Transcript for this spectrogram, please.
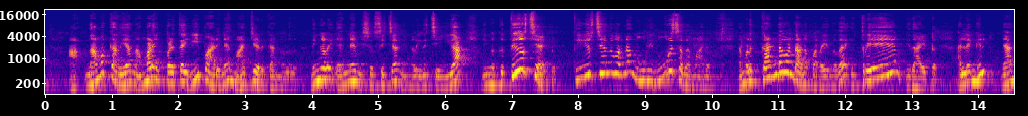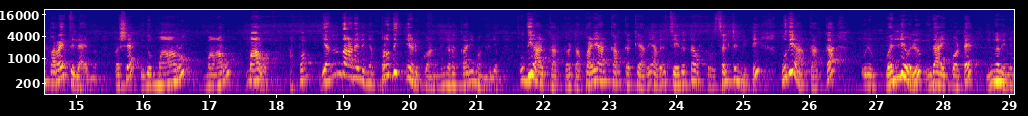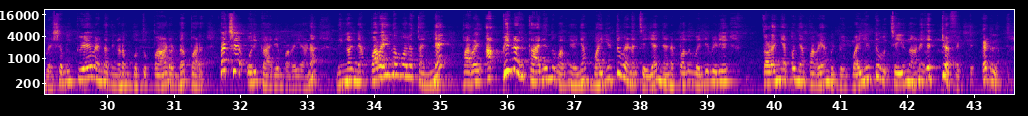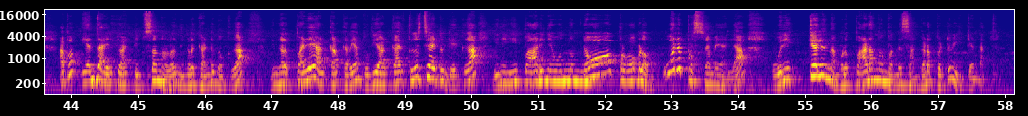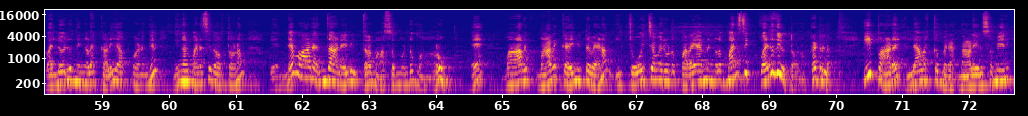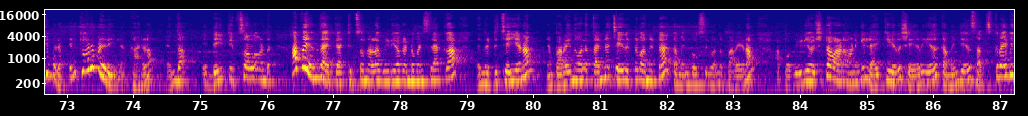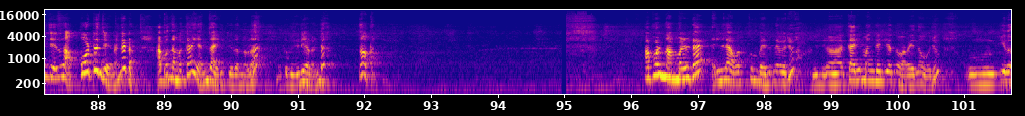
നമുക്കറിയാം നമ്മളെ ഇപ്പോഴത്തെ ഈ പാടിനെ മാറ്റിയെടുക്കാന്നുള്ളത് നിങ്ങൾ എന്നെ വിശ്വസിച്ചാൽ നിങ്ങൾ ഇത് ചെയ്യുക. നിങ്ങൾക്ക് തീർച്ചയായിട്ടും തീർച്ചയെന്ന് പറഞ്ഞാൽ നൂറി നൂറ് ശതമാനം. നമ്മൾ കണ്ടുകൊണ്ടാണ് പറയുന്നത് ഇത്രയും ഇതായിട്ട്. അല്ലെങ്കിൽ ഞാൻ പറയത്തില്ലായിരുന്നു. പക്ഷെ ഇത് മാറും മാറും മാറും. അപ്പം എന്താണേലും ഞാൻ പ്രതിജ്ഞ എടുക്കുകയാണ് നിങ്ങളുടെ കരിമംഗല്യം പുതിയ ആൾക്കാർക്ക് കേട്ടോ പഴയ ആൾക്കാർക്കൊക്കെ അറിയാം. അവർ ചെയ്തിട്ട് അവർക്ക് റിസൾട്ടും കിട്ടി. പുതിയ ആൾക്കാർക്ക് ഒരു വലിയൊരു ഇതായിക്കോട്ടെ. നിങ്ങൾ ഇനി വിഷമിക്കുകയേ വേണ്ട. നിങ്ങളുടെ മുഖത്ത് പാടുണ്ട് പാട്. പക്ഷെ ഒരു കാര്യം പറയാണ്. നിങ്ങൾ ഞാൻ പറയുന്ന പോലെ തന്നെ പറ പിന്നെ ഒരു കാര്യം എന്ന് പറഞ്ഞു കഴിഞ്ഞാൽ വൈകിട്ട് വേണം ചെയ്യാൻ. ഞാനപ്പോൾ അത് വലിയ വീഡിയോ തുടങ്ങിയപ്പോൾ ഞാൻ പറയാൻ പറ്റും വൈകിട്ട് ചെയ്യുന്നതാണ് ഏറ്റവും എഫക്റ്റ് കേട്ടില്ല? അപ്പം എന്തായിരിക്കും ആ ടിപ്സ് എന്നുള്ളത് നിങ്ങൾ കണ്ടു നോക്കുക. നിങ്ങൾ പഴയ ആൾക്കാർക്കറിയാം പുതിയ ആൾക്കാർ തീർച്ചയായിട്ടും കേൾക്കുക. ഇനി ഈ പാടിനെ ഒന്നും നോ പ്രോബ്ലം ഒരു പ്രശ്നമേ അല്ല. ഒരിക്കലും നമ്മൾ പാടെന്നും പറഞ്ഞ് സങ്കടപ്പെട്ടു ഇരിക്കേണ്ട. വല്ലവരും നിങ്ങളെ കളിയാക്കുകയാണെങ്കിൽ നിങ്ങൾ മനസ്സിലോർത്തോണം എന്റെ പാട് എന്താണേലും ഇത്ര മാസം കൊണ്ട് മാറും. ഏ? മാറി മാറിക്കഴിഞ്ഞിട്ട് വേണം ഈ ചോദിച്ചവരോട് പറയാൻ നിങ്ങൾ മനസ്സിൽ കരുതി ഇട്ടോണം. കേട്ടല്ലോ? ഈ പാട് എല്ലാവർക്കും വരാം. നാളെ ഒരു സമയം എനിക്കും വരാം. എനിക്ക് ഒരു പേടിയില്ല. കാരണം എന്താ? എന്റെ ഈ ടിപ്സ് ഉള്ളതുകൊണ്ട്. അപ്പൊ എന്തായിരിക്കും ആ ടിപ്സ് എന്നുള്ള വീഡിയോ കണ്ട് മനസ്സിലാക്കുക. എന്നിട്ട് ചെയ്യണം. ഞാൻ പറയുന്ന പോലെ തന്നെ ചെയ്തിട്ട് വന്നിട്ട് കമന്റ് ബോക്സിൽ വന്ന് പറയണം. അപ്പോൾ വീഡിയോ ഇഷ്ടമാണെങ്കിൽ ലൈക്ക് ചെയ്ത് ഷെയർ ചെയ്ത് കമന്റ് ചെയ്ത് സബ്സ്ക്രൈബും ചെയ്ത് സപ്പോർട്ടും ചെയ്യണം കേട്ടോ. അപ്പൊ നമുക്ക് എന്തായിരിക്കും ഇതെന്നുള്ളത് നമുക്ക് വീഡിയോ കണ്ട് നോക്കാം. അപ്പോൾ നമ്മളുടെ എല്ലാവർക്കും വരുന്ന ഒരു കരിമങ്കല്യം എന്ന് പറയുന്ന ഒരു ഇത്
